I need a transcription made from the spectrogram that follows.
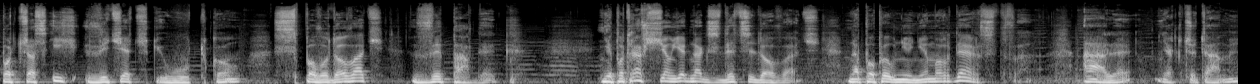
podczas ich wycieczki łódką, spowodować wypadek. Nie potrafi się jednak zdecydować na popełnienie morderstwa, ale, jak czytamy,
